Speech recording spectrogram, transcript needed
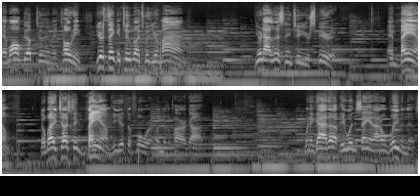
And walked up to him and told him, You're thinking too much with your mind. You're not listening to your spirit and bam, nobody touched him, bam, he hit the floor under the power of God. When he got up, he wasn't saying, I don't believe in this.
